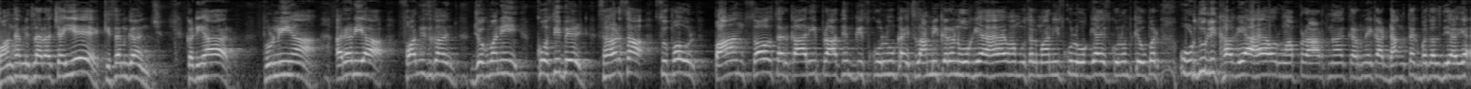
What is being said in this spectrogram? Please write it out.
कौन सा मिथिला राज चाहिए? किशनगंज, कटिहार, पूर्णिया, अररिया, फॉरबिसगंज, जोगबनी, कोसी बेल्ट, सहरसा, सुपौल। 500 सरकारी प्राथमिक स्कूलों का इस्लामीकरण हो गया है, वहाँ मुसलमानी स्कूल हो गया, स्कूलों के ऊपर उर्दू लिखा गया है और वहाँ प्रार्थना करने का ढंग तक बदल दिया गया।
